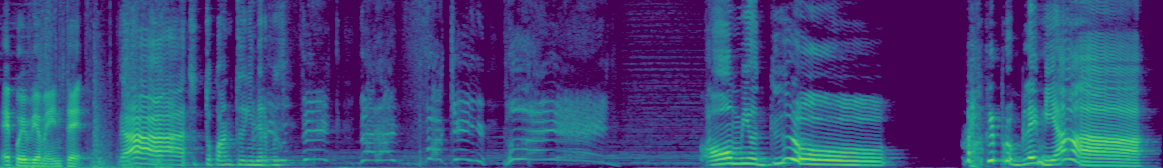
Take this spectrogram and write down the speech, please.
E poi ovviamente... Ah, tutto quanto i nervosi... Oh mio Dio! Ma che problemi ha?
